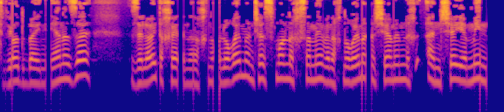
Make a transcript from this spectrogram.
תביעות בעניין הזה, זה לא ייתכן. אנחנו לא רואים אנשי שמאל נחסמים ואנחנו רואים אנשי ימין, אנשי ימין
